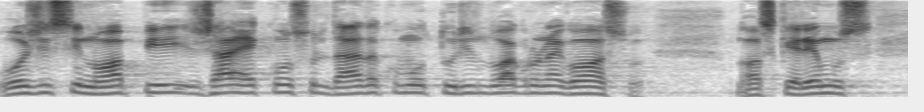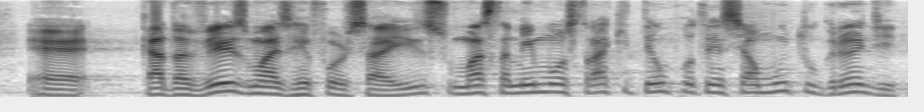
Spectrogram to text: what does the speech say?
Hoje, Sinop já é consolidada como o turismo do agronegócio. Nós queremos é, cada vez mais reforçar isso, mas também mostrar que tem um potencial muito grande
